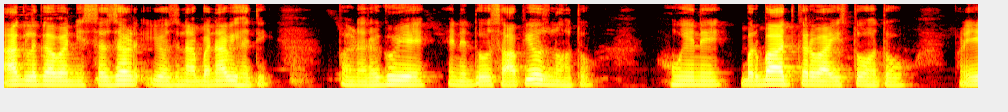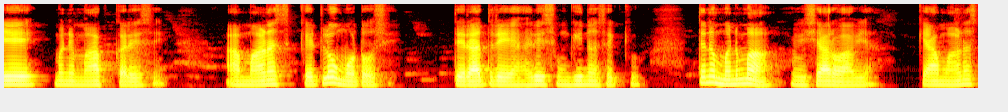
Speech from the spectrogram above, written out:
આગ લગાવવાની સજળ યોજના બનાવી હતી. પણ રઘુએ એને દોષ આપ્યો જ નહોતો. હું એને બરબાદ કરવા ઈચ્છતો હતો, પણ એ મને માફ કરે છે. આ માણસ કેટલો મોટો છે. તે રાત્રે હરીશ ઊંઘી ન શક્યો. તેના મનમાં વિચારો આવ્યા કે આ માણસ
